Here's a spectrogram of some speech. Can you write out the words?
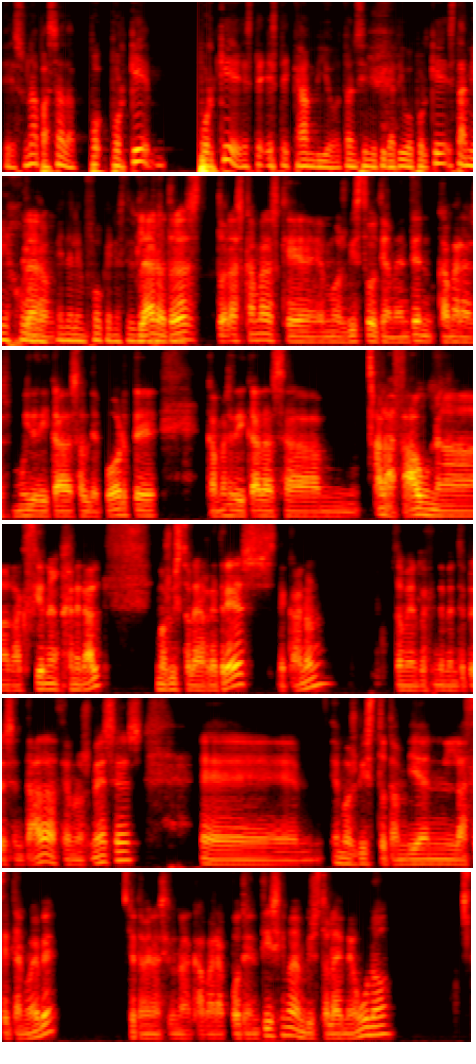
Es, una pasada. ¿Por, qué, por qué este, este cambio tan significativo? ¿Por qué esta mejora en el enfoque en este Claro, todas, todas las cámaras que hemos visto últimamente, cámaras muy dedicadas al deporte, cámaras dedicadas a, la fauna, a la acción en general. Hemos visto la R3 de Canon, también recientemente presentada hace unos meses. Eh, hemos visto también la Z9, que también ha sido una cámara potentísima. Hemos visto la M1,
